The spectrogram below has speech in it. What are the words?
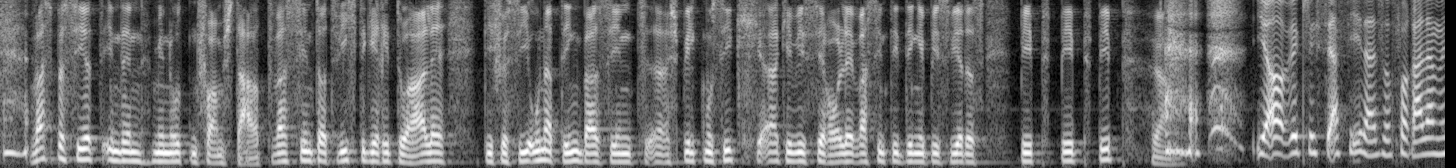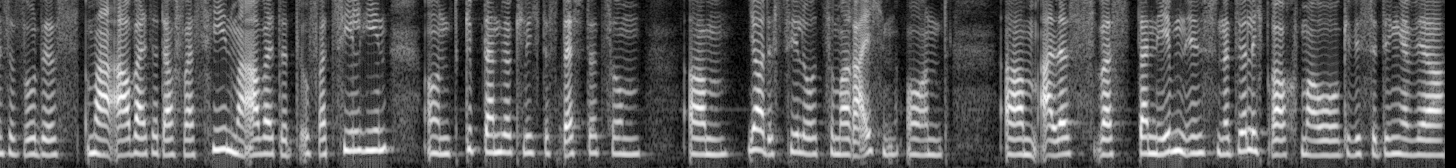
Was passiert in den Minuten vorm Start? Was sind dort wichtige Rituale, die für Sie unabdingbar sind? Äh, spielt Musik eine gewisse Rolle? Was sind die Dinge, bis wir das Bip, Bip, Bip hören? ja, wirklich sehr viel. Also vor allem ist es so, dass man arbeitet auf was hin, man arbeitet auf ein Ziel hin und gibt dann wirklich das Beste zum, ähm, ja, das Ziel zum Erreichen. Und ähm, alles, was daneben ist. Natürlich braucht man auch gewisse Dinge wie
